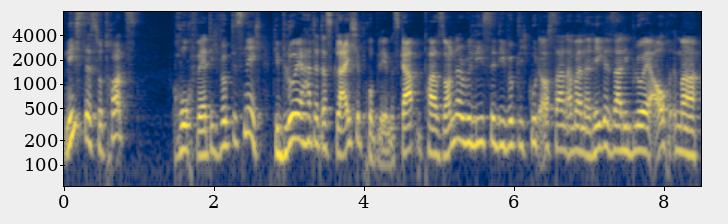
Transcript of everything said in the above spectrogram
nichtsdestotrotz, hochwertig wirkt es nicht. Die Blu-ray hatte das gleiche Problem. Es gab ein paar Sonderrelease, die wirklich gut aussahen, aber in der Regel sah die Blu-ray auch immer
